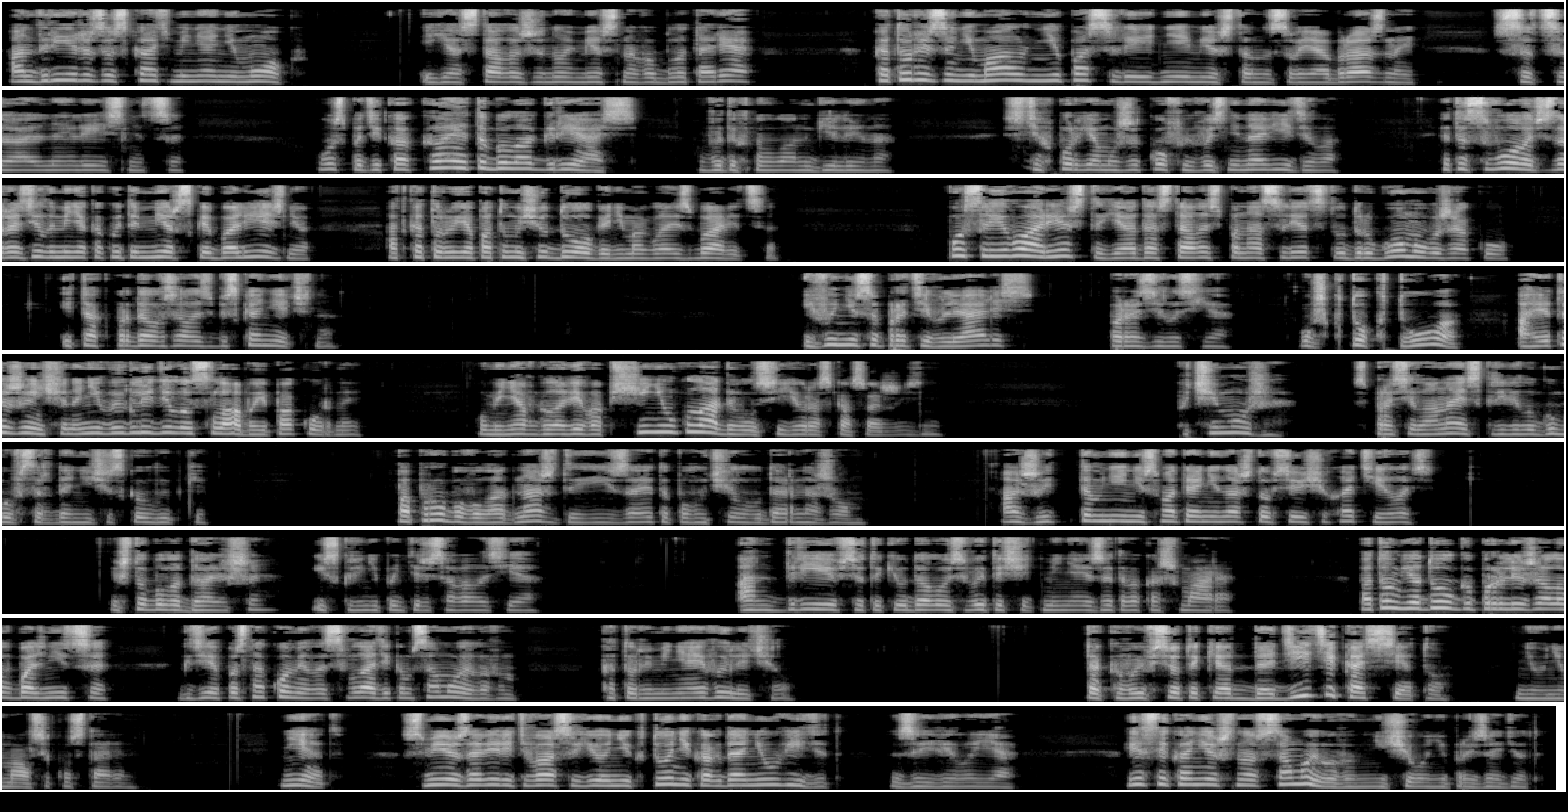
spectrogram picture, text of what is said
Андрей разыскать меня не мог, и я стала женой местного блатаря, который занимал не последнее место на своеобразной социальной лестнице. Господи, какая это была грязь! — выдохнула Ангелина. С тех пор я мужиков и возненавидела. Эта сволочь заразила меня какой-то мерзкой болезнью, от которой я потом еще долго не могла избавиться. После его ареста я досталась по наследству другому вожаку, и так продолжалось бесконечно. — И вы не сопротивлялись? — поразилась я. — Уж кто-кто, а эта женщина не выглядела слабой и покорной. У меня в голове вообще не укладывался ее рассказ о жизни. — Почему же? — спросила она и скривила губы в сардонической улыбке. Попробовала однажды и за это получила удар ножом. А жить-то мне, несмотря ни на что, все еще хотелось. — И что было дальше? — искренне поинтересовалась я. Андрею все-таки удалось вытащить меня из этого кошмара. Потом я долго пролежала в больнице, где познакомилась с Владиком Самойловым, который меня и вылечил. — Так вы все-таки отдадите кассету? — не унимался Кустарин. — Нет, смею заверить вас, ее никто никогда не увидит, — заявила я. — Если, конечно, с Самойловым ничего не произойдет.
